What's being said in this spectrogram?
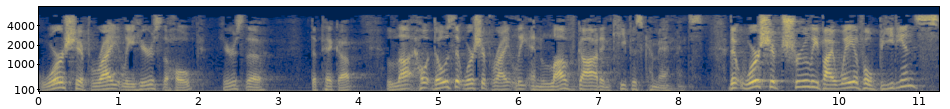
worship rightly, here's the hope, here's the, the pickup. Those that worship rightly and love God and keep His commandments that worship truly by way of obedience,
